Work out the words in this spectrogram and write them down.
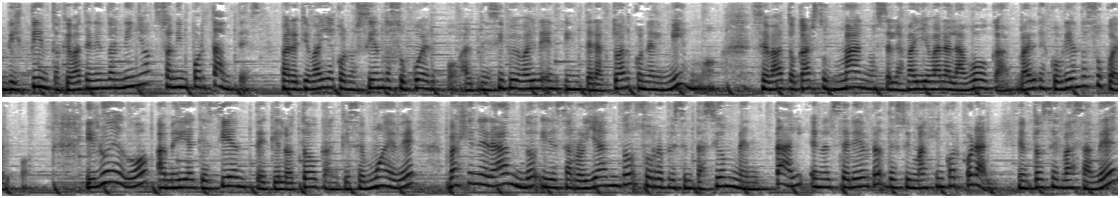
distintos que va teniendo el niño son importantes para que vaya conociendo su cuerpo. Al principio va a ir a interactuar con él mismo, se va a tocar sus manos, se las va a llevar a la boca, va a ir descubriendo su cuerpo. Y luego, a medida que siente que lo tocan, que se mueve, va generando y desarrollando su representación mental en el cerebro de su imagen corporal. Entonces va a saber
